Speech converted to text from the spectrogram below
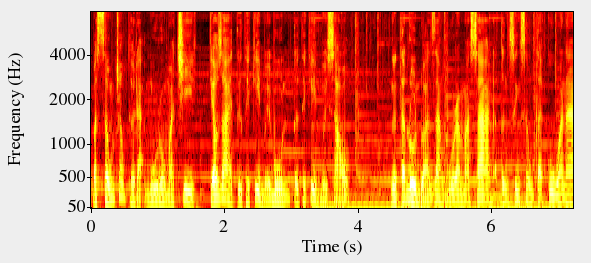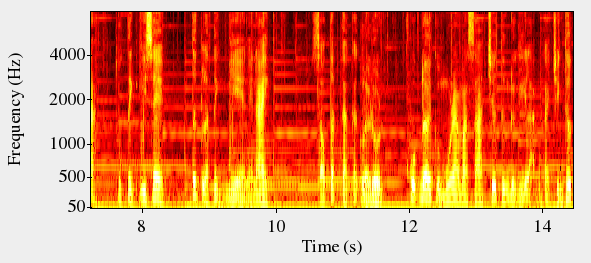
và sống trong thời đại Muromachi kéo dài từ thế kỷ 14 tới thế kỷ 16 Người ta đồn đoán rằng Muramasa đã từng sinh sống tại Kuwana, thuộc tỉnh Ise, tức là tỉnh Mie ngày nay. Sau tất cả các lời đồn, cuộc đời của Muramasa chưa từng được ghi lại một cách chính thức.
